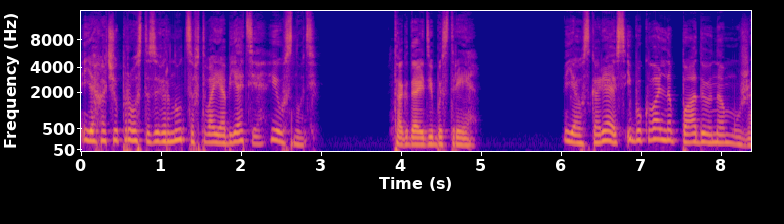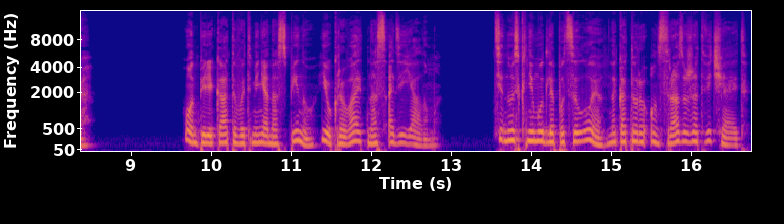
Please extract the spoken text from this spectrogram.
«Я хочу просто завернуться в твои объятия и уснуть». Тогда иди быстрее. Я ускоряюсь и буквально падаю на мужа. Он перекатывает меня на спину и укрывает нас одеялом. Тянусь к нему для поцелуя, на который он сразу же отвечает,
